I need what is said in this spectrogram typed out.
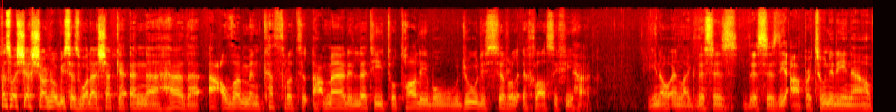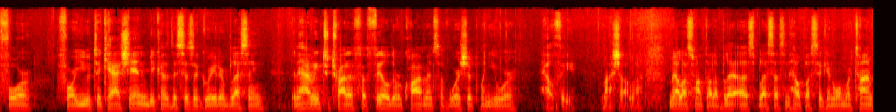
That's what Sheikh Sharnubi says, ولا شك أن هذا أعظم من كثرة الأعمال التي تطالب وجود السر الإخلاص فيها. You know, and like this is this is the opportunity now for for you to cash in because this is a greater blessing than having to try to fulfill the requirements of worship when you were healthy. MashaAllah. May Allah subhanahu wa ta'ala bless us, bless us and help us again one more time.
